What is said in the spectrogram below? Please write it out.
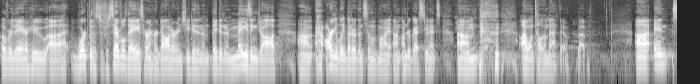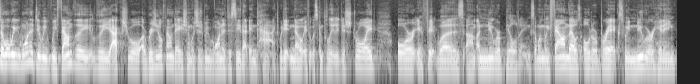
over there who uh, worked with us for several days, her and her daughter, and she did an, they did an amazing job, um, arguably better than some of my um, undergrad students. Um, I won't tell them that, though. But. Uh, and so what we want to do, we, we found the, the actual original foundation, which is we wanted to see that intact. We didn't know if it was completely destroyed or if it was um, a newer building. So when we found those older bricks, we knew we were hitting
